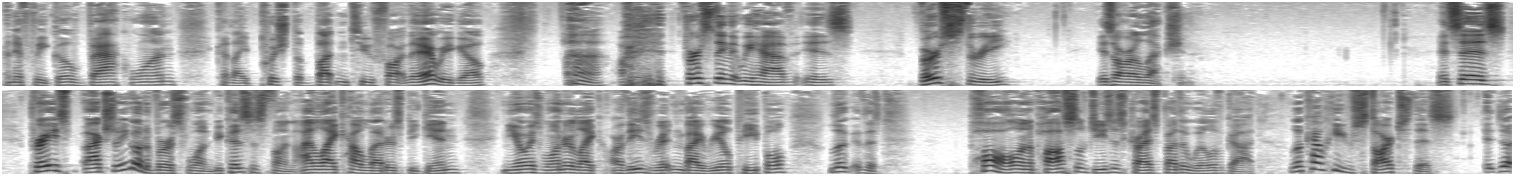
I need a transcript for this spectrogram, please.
And if we go back one, because I pushed the button too far, there we go. first thing that we have is Verse 3 is our election. It says, praise actually go to verse 1 because this is fun. I like how letters begin. And you always wonder like are these written by real people? Look at this. Paul an apostle of jesus christ by the will of god. Look how he starts this. Uh,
